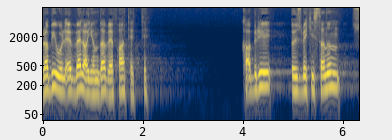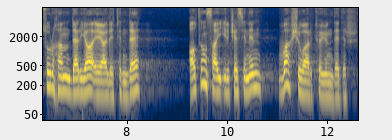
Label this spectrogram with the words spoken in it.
Rabiul Evvel ayında vefat etti. Kabri Özbekistan'ın Surhan Derya eyaletinde Altınsay ilçesinin Vahşıvar köyündedir.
